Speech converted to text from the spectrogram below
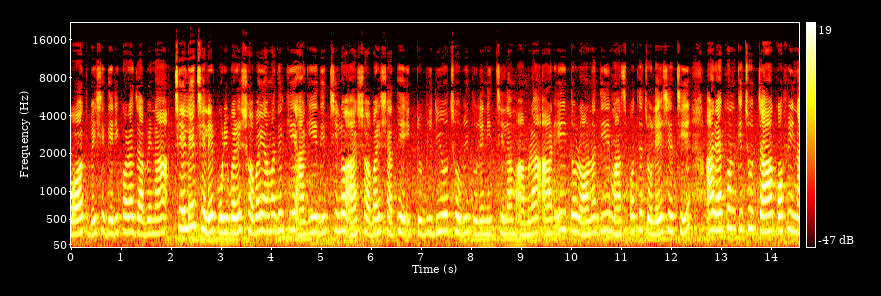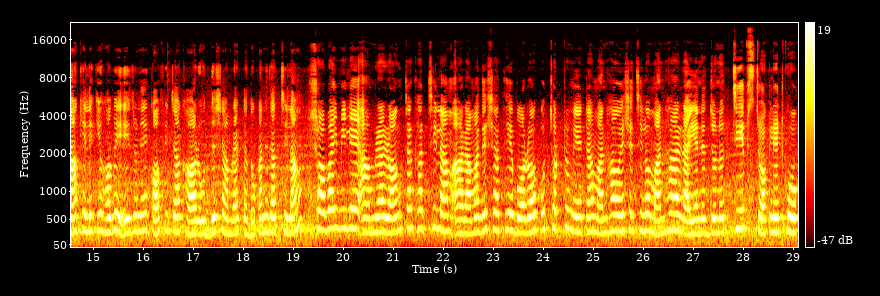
পথ, বেশি দেরি করা যাবে না। ছেলে, ছেলের পরিবারের সবাই আমাদেরকে আগিয়ে দিচ্ছিল আর সবার সাথে একটু ভিডিও, ছবি তুলে নিচ্ছিলাম আমরা। আর এই তো রওনা দিয়ে মাঝপথে চলে এসেছি। আর এখন কিছু চা, কফি না খেলে কি হবে? এই জন্যে কফি, চা খাওয়ার উদ্দেশ্যে আমরা একটা দোকানে যাচ্ছিলাম। সবাই মিলে আমরা রং চা খাচ্ছিলাম আর আমাদের সাথে বড় অপুর ছোট্ট মেয়েটা মানহাও এসেছিল। মানহা আর রায়ানের জন্য চিপস, চকলেট, কোক,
